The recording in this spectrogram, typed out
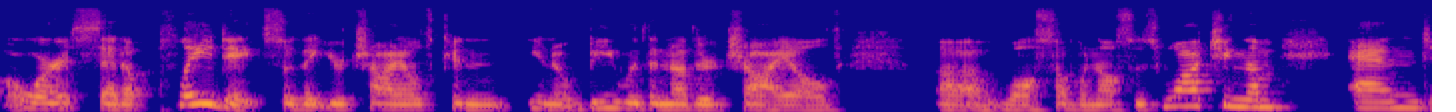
or set up play dates so that your child can you know be with another child uh, while someone else is watching them. And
